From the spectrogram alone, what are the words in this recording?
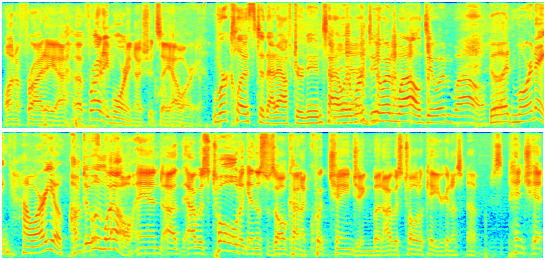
on a Friday, uh, uh, Friday morning, I should say. How are you? We're close to that afternoon, Tyler. We're doing well, doing well. Good morning. How are you? I'm doing well, and uh, I was told again. This was all kind of quick changing, but I was told, okay, you're going to uh, pinch hit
